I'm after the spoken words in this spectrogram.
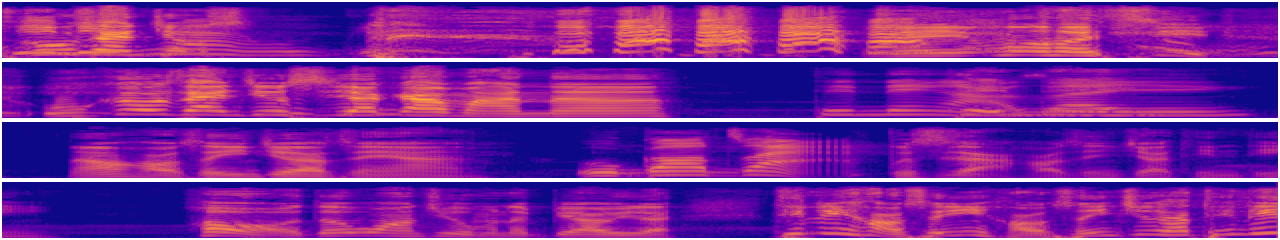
够赞就是 没默契，五够赞就是要干嘛呢？听听好声音，然后好声音就要怎样？五够赞不是啊，好声音就要听听。哦，都忘记我们的标语了，听听好声音，好声音就是要听听。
